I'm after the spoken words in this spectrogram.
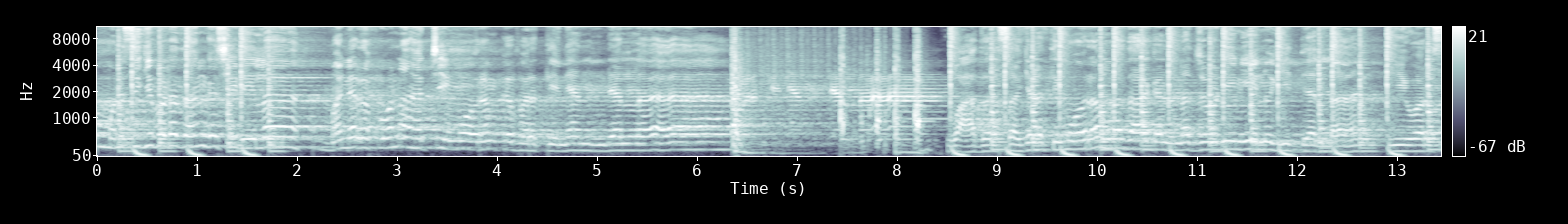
ಮನಸ್ಸಿಗೆ ಬಡದಂಗ ಸಿಡಿಲ. ಮನೆಯರ ಫೋನ ಹಚ್ಚಿ ಮೋರಂಕ ಬರ್ತೀನಿ ಅಂದೆಲ್ಲ. ವಾದರ್ಸ ಗೆಳತಿ ಮೊರಮ್ಮದಾಗ ನನ್ನ ಜೋಡಿ ನೀನು ಇದ್ದೆಲ್ಲ ಈ ವರ್ಷ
